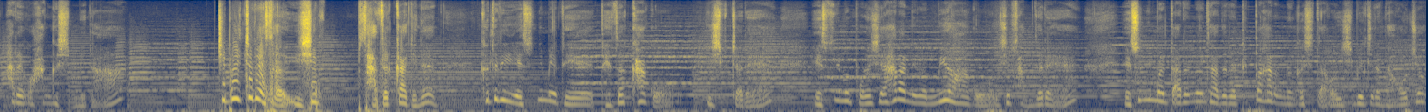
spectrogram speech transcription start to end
하려고 한 것입니다. 11절에서 24절까지는 그들이 예수님에 대해 대적하고 20절에 예수님을 보내신 하나님을 미워하고 23절에 예수님을 따르는 자들을 핍박하는 것이라고 21절에 나오죠.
